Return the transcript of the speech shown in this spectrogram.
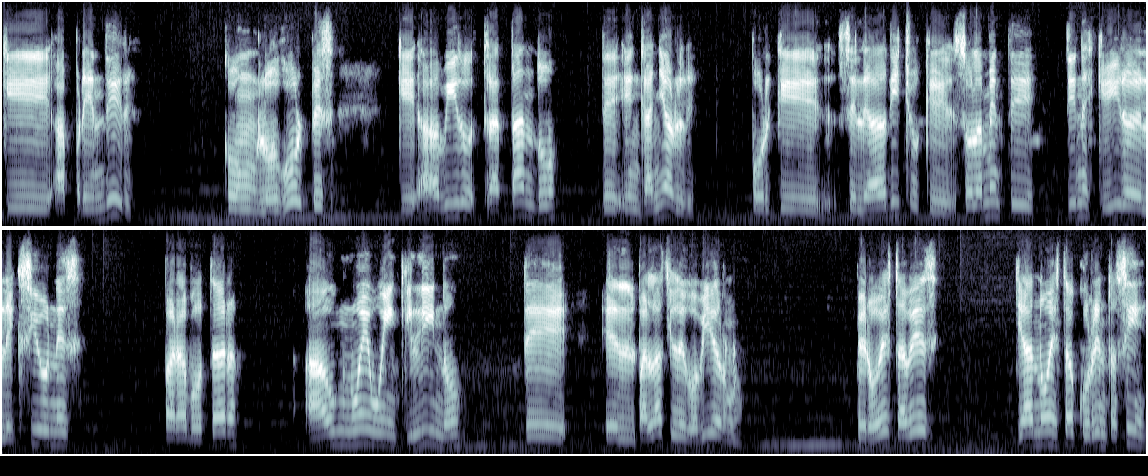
que aprender con los golpes que ha habido tratando de engañarle, porque se le ha dicho que solamente tienes que ir a elecciones para votar a un nuevo inquilino de el Palacio de Gobierno. Pero esta vez ya no está ocurriendo así.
